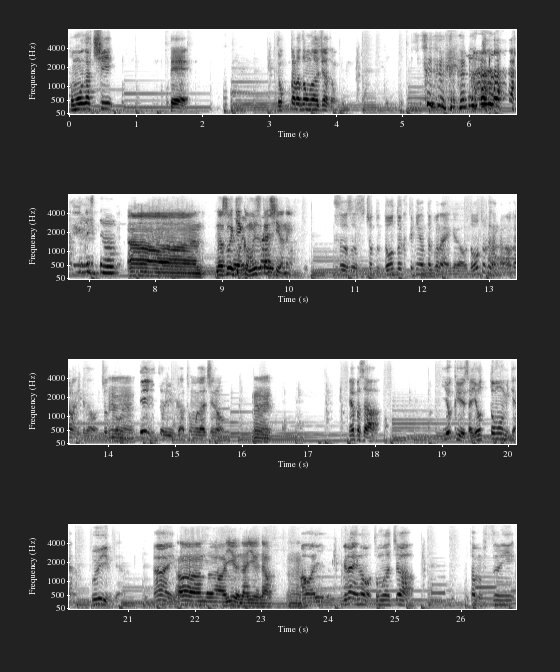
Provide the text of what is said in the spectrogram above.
友達って、どっから友達だと思う？あー、それ結構難しいよね。そうそうそう、ちょっと道徳的なとこなんやけど、道徳なんか分からんけど、ちょっとうん定義というか友達の、うん。やっぱさ、よく言うさ、よっともみたいな、ういみたいな、はい、ああ、言うな、言うな。うん。かわいいぐらいの友達は、多分普通に、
